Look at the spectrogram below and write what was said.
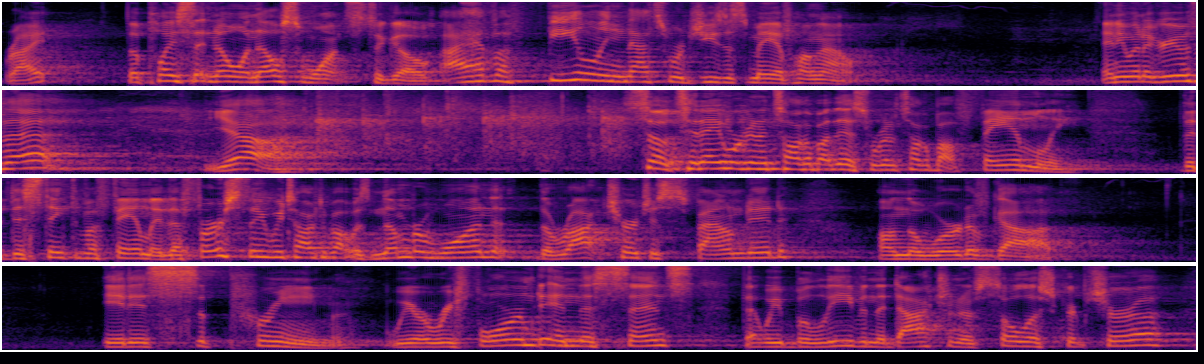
right? The place that no one else wants to go. I have a feeling that's where Jesus may have hung out. Anyone agree with that? Yeah. So today we're going to talk about this. We're going to talk about family the distinctive of a family. The first thing we talked about was number one, the Rock Church is founded on the Word of God. It is supreme. We are reformed in the sense that we believe in the doctrine of sola scriptura.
